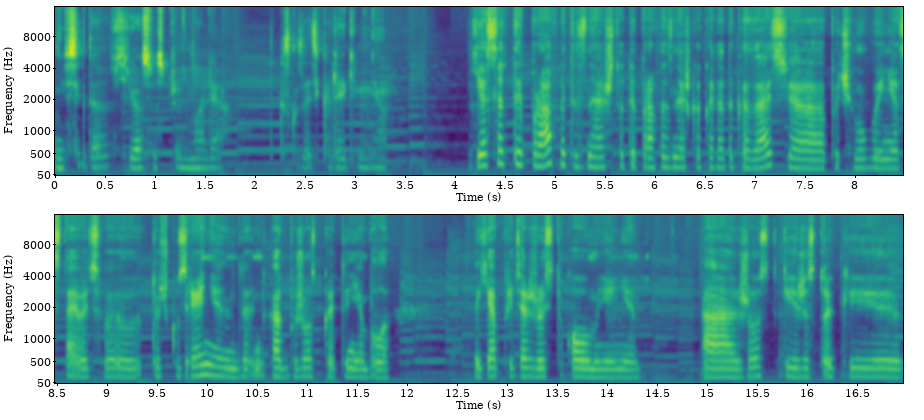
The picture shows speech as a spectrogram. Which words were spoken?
не всегда всерьез воспринимали, так сказать, коллеги меня. Если ты прав, и ты знаешь, что ты прав, и знаешь, как это доказать, э, почему бы и не отстаивать свою точку зрения, как бы жестко это не было. Я придерживаюсь такого мнения. А жесткие, жестокие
